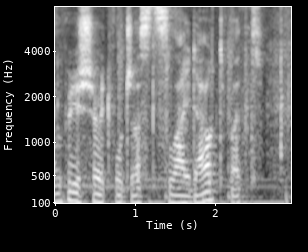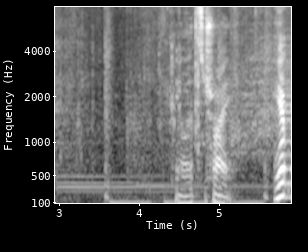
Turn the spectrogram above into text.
I'm pretty sure it will just slide out, but yeah, let's try. Yep.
